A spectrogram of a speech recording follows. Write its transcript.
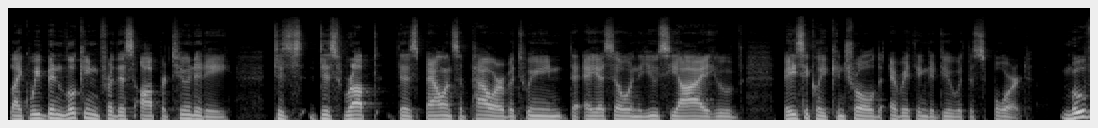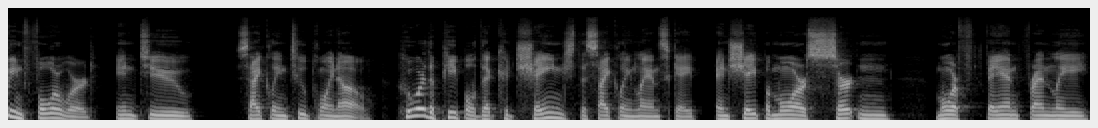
Like we've been looking for this opportunity to s- disrupt this balance of power between the ASO and the UCI, who've basically controlled everything to do with the sport. Moving forward into cycling 2.0, who are the people that could change the cycling landscape and shape a more certain more fan friendly,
